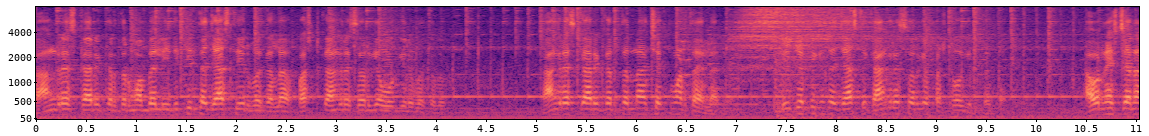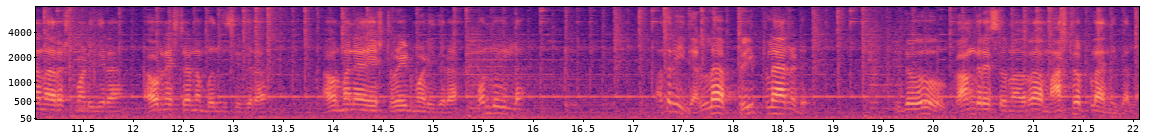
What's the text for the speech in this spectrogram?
ಕಾಂಗ್ರೆಸ್ ಕಾರ್ಯಕರ್ತರ ಮೊಬೈಲ್ ಇದಕ್ಕಿಂತ ಜಾಸ್ತಿ ಇರಬೇಕಲ್ಲ ಫಸ್ಟ್ ಕಾಂಗ್ರೆಸ್ ಅವ್ರಿಗೆ ಹೋಗಿರ್ಬೇಕದು. ಕಾಂಗ್ರೆಸ್ ಕಾರ್ಯಕರ್ತರನ್ನ ಚೆಕ್ ಮಾಡ್ತಾ ಇಲ್ಲ ಬಿ ಜೆ ಪಿಗಿಂತ ಜಾಸ್ತಿ ಕಾಂಗ್ರೆಸ್ ಅವ್ರಿಗೆ ಫಸ್ಟ್ ಹೋಗಿರ್ತದೆ. ಅವ್ರನ್ನ ಎಷ್ಟು ಜನನ ಅರೆಸ್ಟ್ ಮಾಡಿದ್ದೀರಾ ಅವ್ರನ್ನ ಎಷ್ಟು ಜನ ಬಂಧಿಸಿದ್ದೀರಾ ಅವ್ರ ಮನೆ ಎಷ್ಟು ರೈಡ್ ಮಾಡಿದ್ದೀರಾ ಒಂದೂ ಇಲ್ಲ. ಅಂದರೆ ಇದೆಲ್ಲ ಪ್ರೀ ಪ್ಲ್ಯಾನ್ಡ್ ಇದು ಕಾಂಗ್ರೆಸ್ ಅನ್ನೋದರ ಮಾಸ್ಟರ್ ಪ್ಲ್ಯಾನ್ ಇದೆಲ್ಲ.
